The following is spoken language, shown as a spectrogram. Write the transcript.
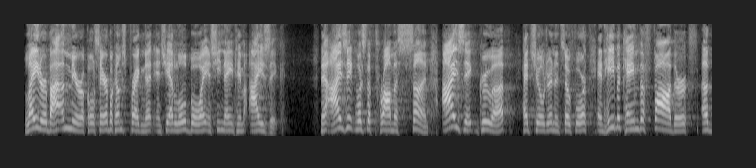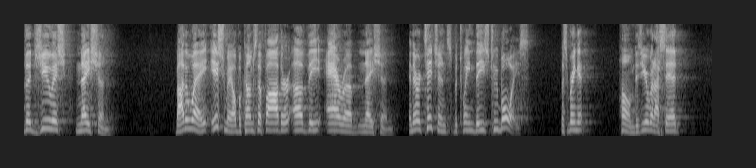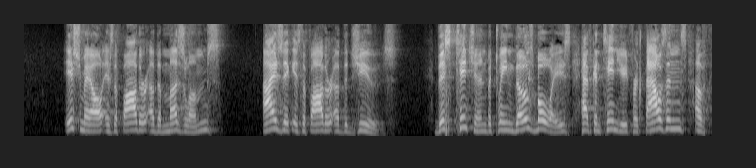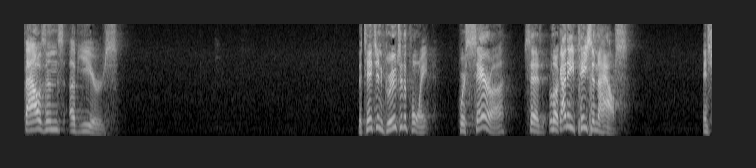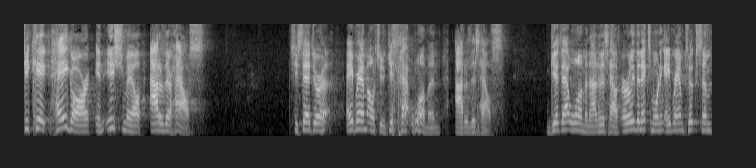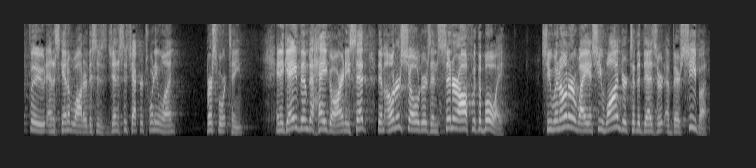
Later, by a miracle, Sarah becomes pregnant, and she had a little boy, and she named him Isaac. Now, Isaac was the promised son. Isaac grew up, had children, and so forth, and he became the father of the Jewish nation. By the way, Ishmael becomes the father of the Arab nation. And there are tensions between these two boys. Let's bring it home. Did you hear what I said? Ishmael is the father of the Muslims, Isaac is the father of the Jews. This tension between those boys have continued for thousands of thousands of years. The tension grew to the point where Sarah said, Look, I need peace in the house. And she kicked Hagar and Ishmael out of their house. She said to her, Abraham, I want you to get that woman out of this house. Get that woman out of this house. Early the next morning, Abraham took some food and a skin of water. This is Genesis chapter 21, verse 14. And he gave them to Hagar, and he set them on her shoulders and sent her off with the boy. She went on her way, and she wandered to the desert of Beersheba.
